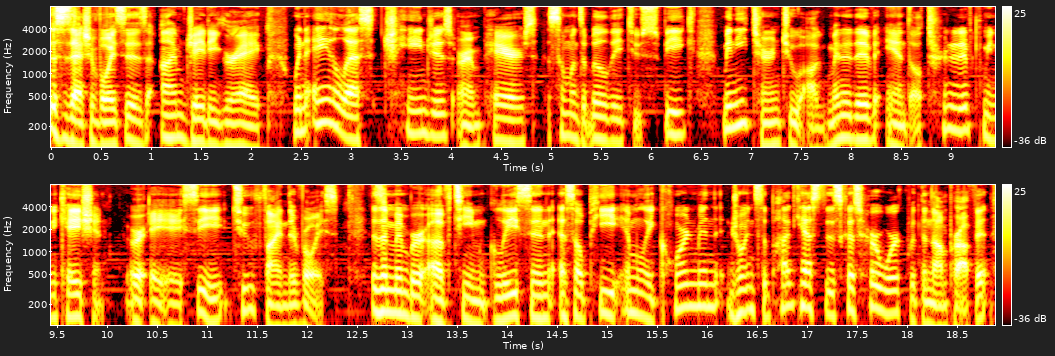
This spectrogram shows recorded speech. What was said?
This is Asha Voices. I'm JD Gray. When ALS changes or impairs someone's ability to speak, many turn to augmentative and alternative communication, or AAC, to find their voice. As a member of Team Gleason, SLP Emily Kornman joins the podcast to discuss her work with the nonprofit,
